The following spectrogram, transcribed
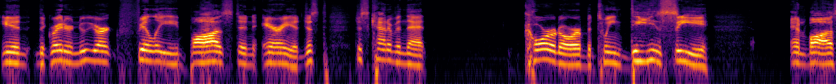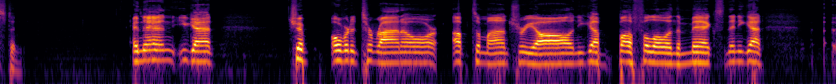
in the greater New York, Philly, Boston area, just just kind of in that corridor between D.C. and Boston. And then you got trip over to Toronto or up to Montreal, and you got Buffalo in the mix. And then you got uh,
